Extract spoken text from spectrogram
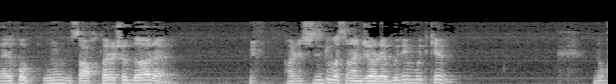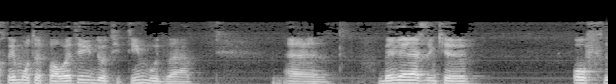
ولی خب اون ساختارش رو داره. حالا چیزی که واسه من جالب بود این بود که نقطه متفاوت این دو تیم بود و بغیر از اینکه افت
